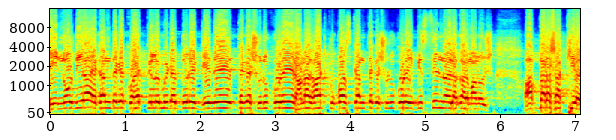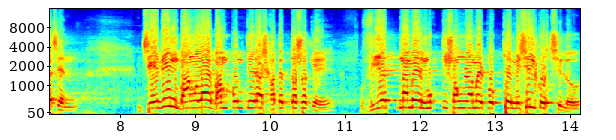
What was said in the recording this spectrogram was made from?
এই নদিয়া এখান থেকে কয়েক কিলোমিটার দূরে গেদে থেকে শুরু করে রানাঘাট, কুপাস ক্যাম্প থেকে শুরু করে এই বিস্তীর্ণ এলাকার মানুষ আপনারা সাক্ষী আছেন। যেদিন বাংলায় বামপন্থীরা সাতের দশকে ভিয়েতনামের মুক্তি সংগ্রামের পক্ষে মিছিল করছিল।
